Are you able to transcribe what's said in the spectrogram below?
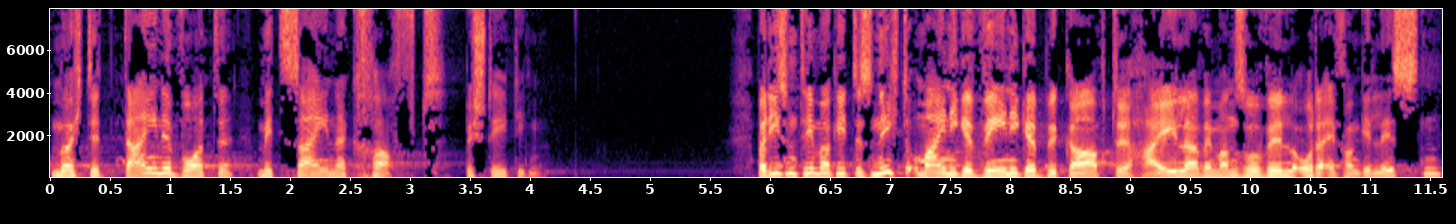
möchte deine Worte mit seiner Kraft bestätigen. Bei diesem Thema geht es nicht um einige wenige begabte Heiler, wenn man so will, oder Evangelisten,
